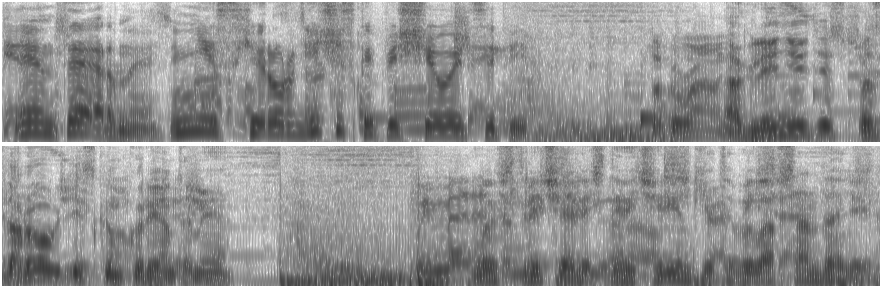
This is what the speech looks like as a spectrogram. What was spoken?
Интерны. Низ хирургической пищевой цепи. Оглянитесь, поздоровайтесь с конкурентами. Мы встречались на вечеринке, ты была в сандалиях.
